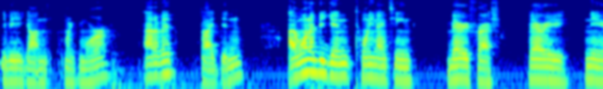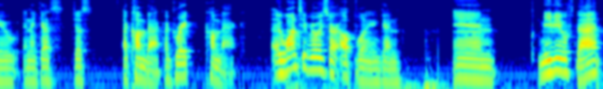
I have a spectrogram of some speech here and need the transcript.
maybe gotten like more out of it, but I didn't. I want to begin 2019 very fresh, very new, and I guess just a comeback, a great comeback. I want to really start uploading again. And maybe with that,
